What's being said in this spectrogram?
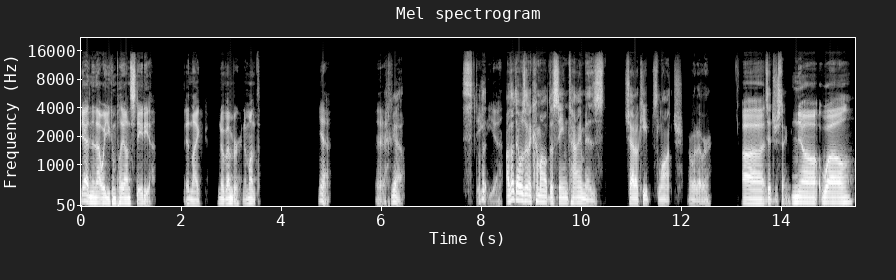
Yeah, and then that way you can play on Stadia in like November in a month. Yeah. Yeah. Yeah. Stadia. I thought that was going to come out the same time as Shadowkeep's launch or whatever. Uh, It's interesting. no, well,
